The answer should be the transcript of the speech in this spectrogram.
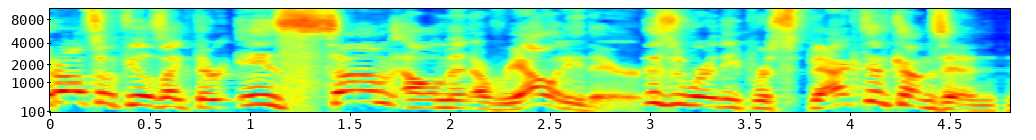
but it also feels like there is some element of reality there. This is where the perspective comes in,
